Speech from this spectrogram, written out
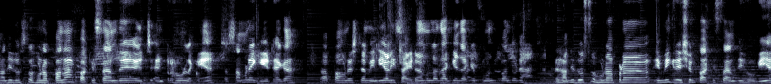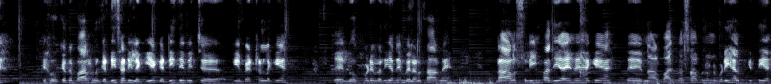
ਹਾਂਜੀ ਦੋਸਤੋ, ਹੁਣ ਆਪਾਂ ਨਾ ਪਾਕਿਸਤਾਨ ਦੇ ਵਿੱਚ ਐਂਟਰ ਹੋਣ ਲੱਗੇ ਆ ਤਾਂ ਸਾਹਮਣੇ ਗੇਟ ਹੈਗਾ। ਆਪਾਂ ਹੁਣ ਇਸ ਟਾਈਮ ਇੰਡੀਆ ਵਾਲੀ ਸਾਈਡ ਆ ਮਤਲਬ ਅੱਗੇ ਜਾ ਕੇ ਫੋਨ ਬੰਦ ਹੋ ਜਾਏ। ਹਾਂਜੀ ਦੋਸਤੋ, ਹੁਣ ਆਪਣਾ ਇਮੀਗ੍ਰੇਸ਼ਨ ਪਾਕਿਸਤਾਨ ਦੀ ਹੋ ਗਈ ਹੈ। ਤੇ ਹੋ ਕੇ ਤੇ ਬਾਹਰ ਹੁਣ ਗੱਡੀ ਸਾਡੀ ਲੱਗੀ ਹੈ। ਗੱਡੀ ਦੇ ਵਿੱਚ ਅੱਗੇ ਬੈਠਣ ਲੱਗੇ ਆ ਤੇ ਲੋਕ ਬੜੇ ਵਧੀਆ ਨੇ, ਮਿਲਣਸਾਰ ਨੇ। ਨਾਲ ਸਲੀਮ ਭਾਜੀ ਆਏ ਹੋਏ ਹੈਗੇ ਆ ਤੇ ਨਾਲ ਬਾਜਵਾ ਸਾਹਿਬ, ਉਹਨਾਂ ਨੇ ਬੜੀ ਹੈਲਪ ਕੀਤੀ ਹੈ।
